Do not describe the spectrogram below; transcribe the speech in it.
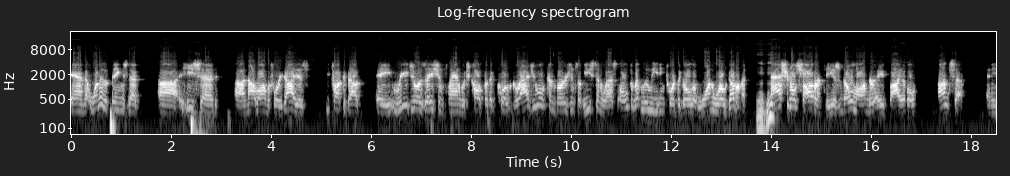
And one of the things that uh, he said uh, not long before he died is he talked about a regionalization plan which called for the quote gradual convergence of East and West, ultimately leading toward the goal of one world government. Mm-hmm. National sovereignty is no longer a viable concept. And he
